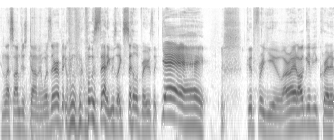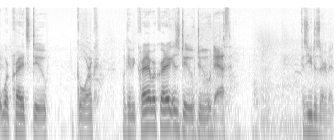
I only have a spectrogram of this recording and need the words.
Unless I'm just dumb. And was there a big... what was that? He was like celebrating. He was like, yay! Good for you. All right, I'll give you credit where credit's due, Gorg. I'll give you credit where credit is due, due death. Because you deserve it.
